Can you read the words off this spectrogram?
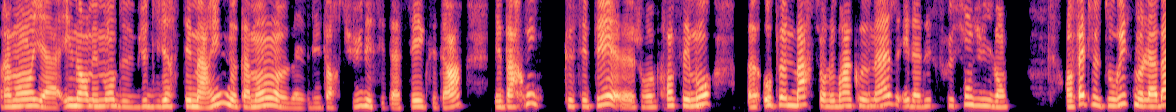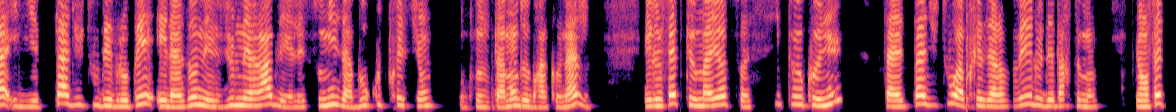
Vraiment, il y a énormément de biodiversité marine, notamment bah, des tortues, des cétacés, etc. Mais par contre, que c'était, je reprends ces mots, open bar sur le braconnage et la destruction du vivant. En fait, le tourisme là-bas, il n'y est pas du tout développé et la zone est vulnérable et elle est soumise à beaucoup de pression, donc notamment de braconnage. Et le fait que Mayotte soit si peu connue, ça aide pas du tout à préserver le département. Et en fait,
